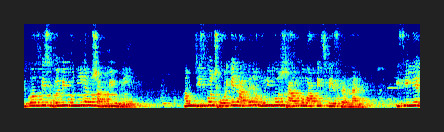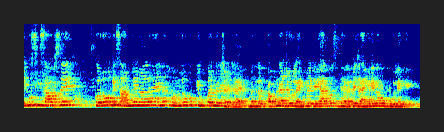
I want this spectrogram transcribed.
बिकॉज़ कि सुबह भी होनी है और शाम भी होनी है। हम जिसको छोड़ के जाते हैं, उन्हीं को शाम को वापस फेस करना है। इसीलिए उस हिसाब से करो के सामने वाला है ना, हम लोगों के ऊपर न चढ़ जाए। मतलब अपना जो लैंग्वेज है यार, वो घर पे जाएँगे ना, वो बोलेंगे।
